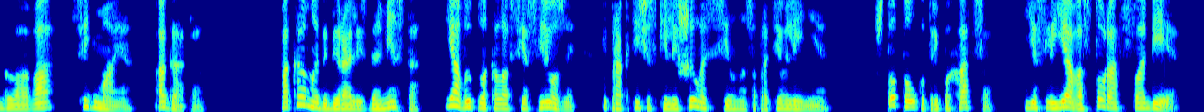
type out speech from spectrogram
Глава седьмая. Агата. Пока мы добирались до места, я выплакала все слезы и практически лишилась сил на сопротивление. Что толку трепыхаться, если я во сто раз слабее?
